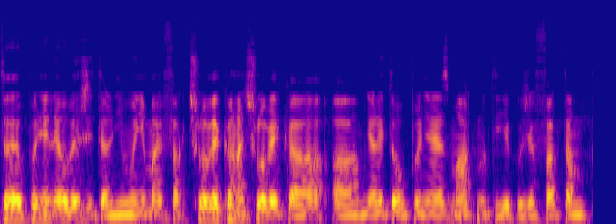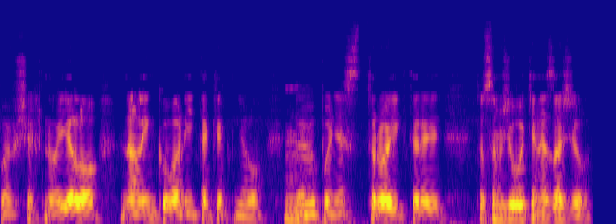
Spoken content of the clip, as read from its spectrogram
to je úplně neuvěřitelný. Oni mají fakt člověka na člověka a měli to úplně zmáknutý, jakože fakt tam všechno jelo nalinkovaný tak, jak mělo. Hmm. To je úplně stroj, který, to jsem v životě nezažil.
